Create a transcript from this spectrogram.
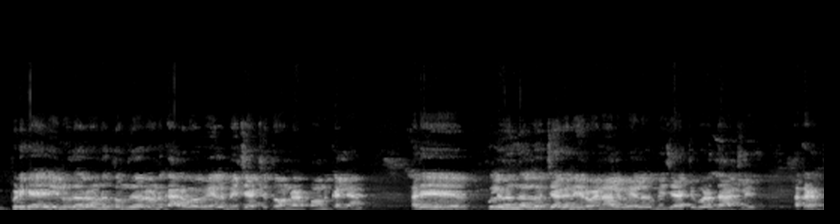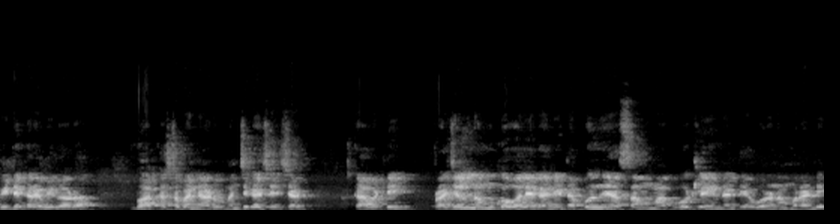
ఇప్పటికే ఎనిమిదో రౌండ్ తొమ్మిదో రౌండ్కి అరవై వేల మెజార్టీతో ఉన్నాడు పవన్ కళ్యాణ్. అదే పులివెందల్లో జగన్ ఇరవై నాలుగు వేల మెజార్టీ కూడా దాటలేదు. అక్కడ బీటెక్ రవి కూడా బాగా కష్టపడినాడు మంచిగా చేశాడు. కాబట్టి ప్రజలు నమ్ముకోవాలే కానీ డబ్బులు చేస్తాము మాకు ఓట్లు ఏంటంటే ఎవరు నమ్మరండి.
